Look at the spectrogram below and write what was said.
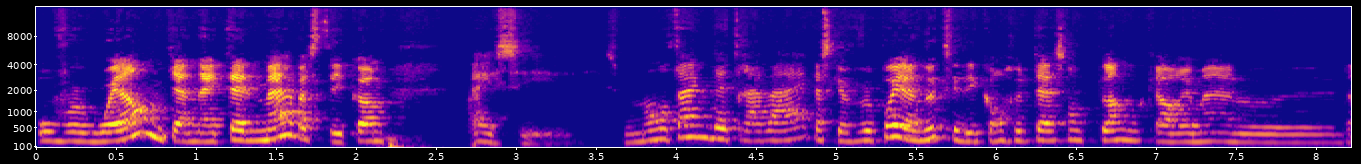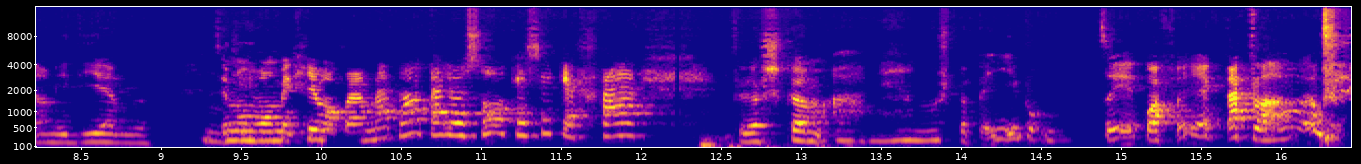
overwhelmed, qu'il y en a tellement, parce que t'es comme, hey, c'est, c'est une montagne de travail, parce que je veux pas, il y en a que c'est des consultations de plantes carrément, là, dans mes DM, là. Tu sais, mon vont m'écrire, vont faire, ma plante, elle a ça, qu'est-ce que je fais? Puis là, je suis comme, ah, man, moi, je peux payer pour, tu sais, quoi faire avec ta plante?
